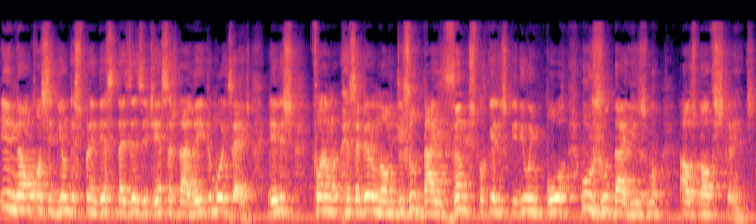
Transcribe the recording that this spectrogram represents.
e não conseguiam desprender-se das exigências da lei de Moisés. Eles foram receberam o nome de judaizantes porque eles queriam impor o judaísmo aos novos crentes.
